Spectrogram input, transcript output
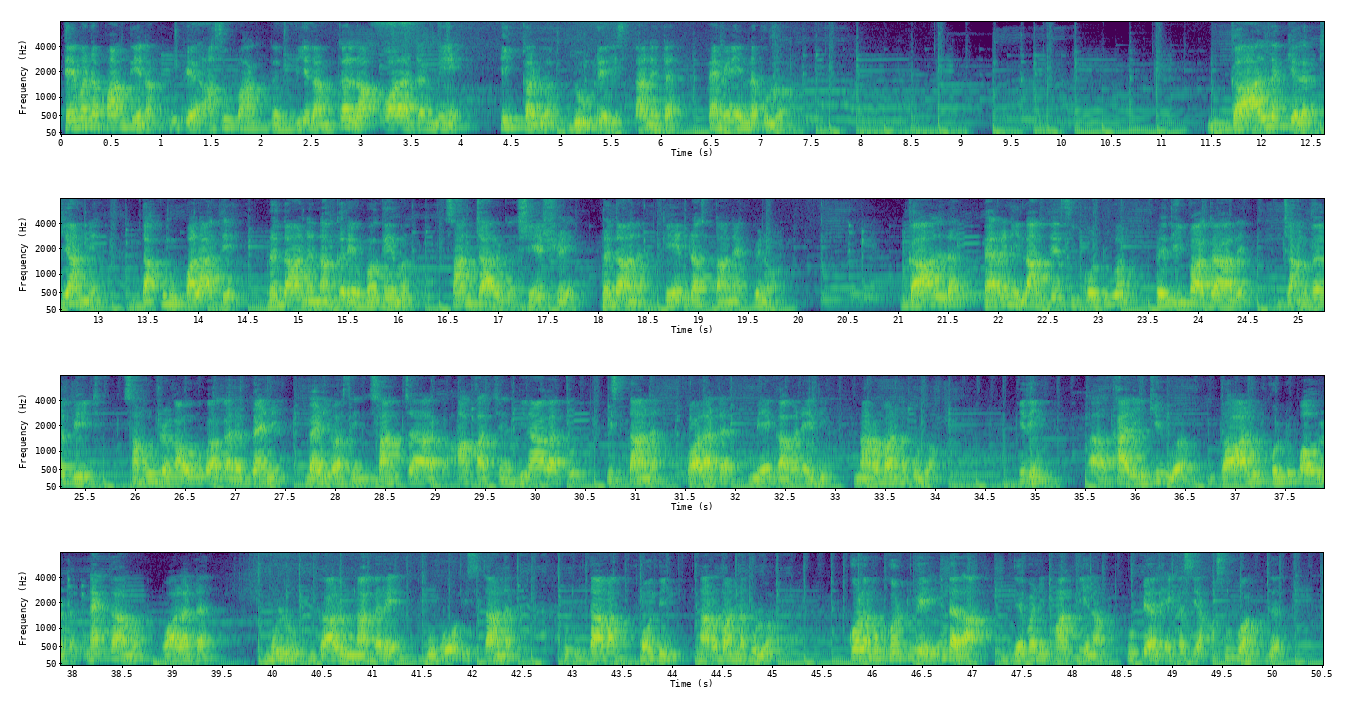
තෙවන පන්තියන රුපියල් අසුපහක්ද වියදම් කල්ලා ඕලට මේ හික්කඩුව දුම්්‍රිය ස්ථානයට පැමිණෙන්න්න පුළුවන්. ගාල්ල කියල කියන්නේ දකුණු පලාතේ ප්‍රධාන නගරය වගේම සංචාර්ක ශේෂත්‍රයේ ප්‍රධාන කේන්ද්‍රස්ථානයක් වෙනවා. ගාල්ල පැරණි ලන්දේ සිකොටුව ප්‍රදීපාගාරය ජංගල් බීච් සමුද්‍ර කවුදුකාගර වැනි වැඩි වසයෙන් සංචාරක ආකච්චන දිනාගත්තු ස්ථාන ඔලට මේ ගමනේදී නරබන්න පුළුවන්. ඉතින් කලින් කිව්ව ගාලු කොටු පවුරට නැක්ගාම ඔයාලට මුළු ගාලු නගරේ බොහෝ ස්ථාන ඉතාමක් හොඳින් නරබන්න පුළුවන්. කොළඹ කොටුවේ ඉඳලා දෙවනි පන්තියන රුපියල් එකසිය අසුවක්ද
